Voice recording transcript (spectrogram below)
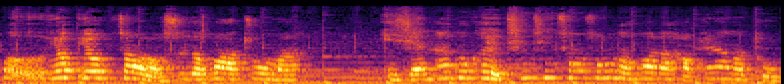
呃，要要照老师的画做吗？以前他都可以轻轻松松的画了好漂亮的图，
